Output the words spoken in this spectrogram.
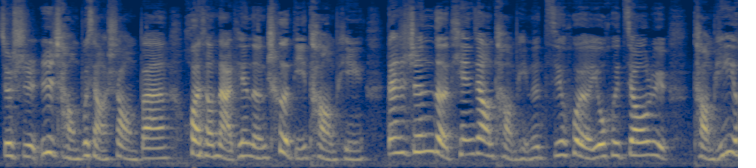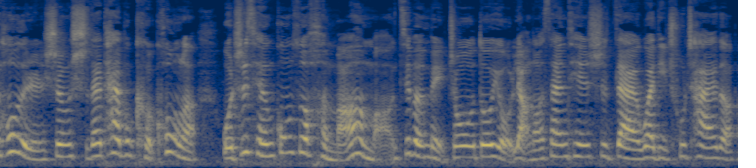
就是日常不想上班，幻想哪天能彻底躺平，但是真的天降躺平的机会了，又会焦虑。躺平以后的人生实在太不可控了。我之前工作很忙很忙，基本每周都有两到三天是在外地出差的。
